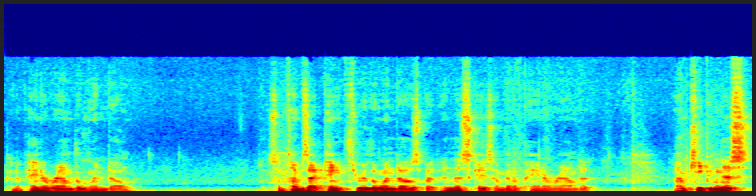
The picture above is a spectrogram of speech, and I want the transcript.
I'm going to paint around the window. Sometimes I paint through the windows, but in this case I'm going to paint around it. I'm keeping this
